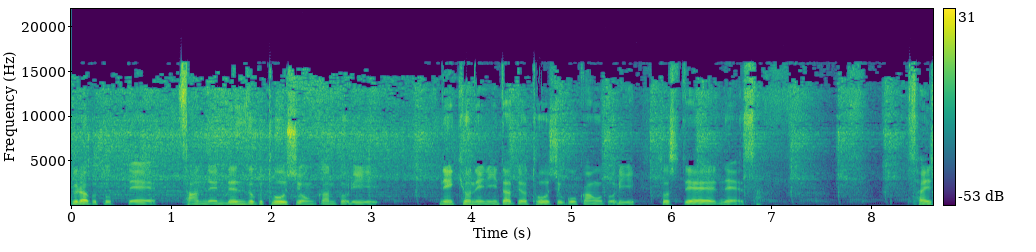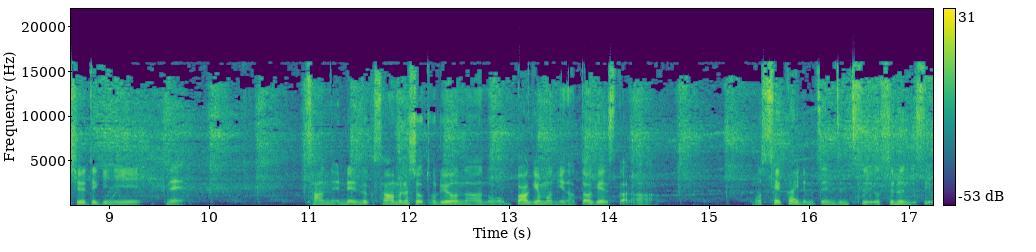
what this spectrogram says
グラブ取って、3年連続投手4冠取り、ね、去年に至っては投手5冠を取り、そしてね、最終的にね、3年連続沢村賞を取るようなあのバケモンになったわけですから、もう世界でも全然通用するんですよ。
